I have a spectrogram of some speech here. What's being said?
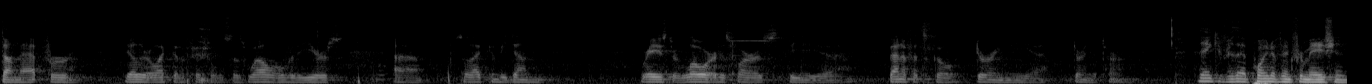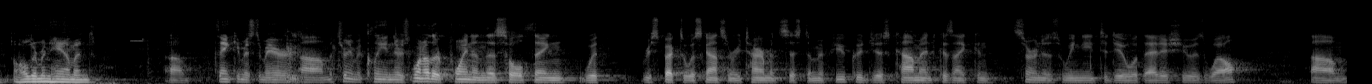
done that for the other elected officials as well over the years. Uh, So that can be done, raised or lowered as far as the uh, benefits go during the, uh, during the term. Thank you for that point of information. Alderman Hammond. Um, Thank you, Mr. Mayor. Um, Attorney McLean, there's one other point in this whole thing with respect to Wisconsin retirement system. If you could just comment, because my concern is we need to deal with that issue as well um,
